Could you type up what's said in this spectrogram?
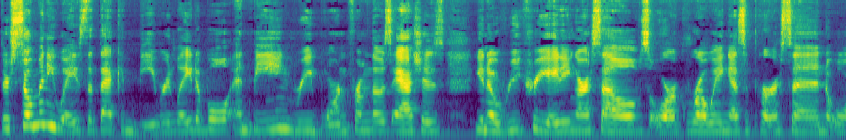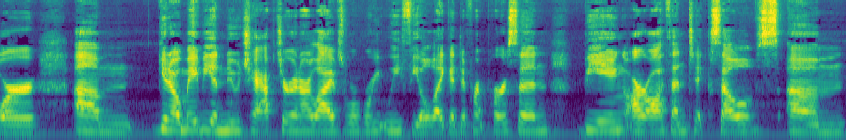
There's so many ways that that can be relatable and being reborn from those ashes, you know, recreating ourselves or growing as a person or, um, you know, maybe a new chapter in our lives where we, we feel like a different person, being our authentic selves. Um,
